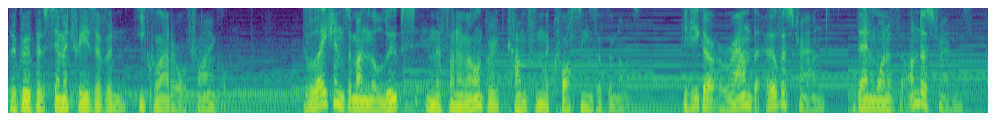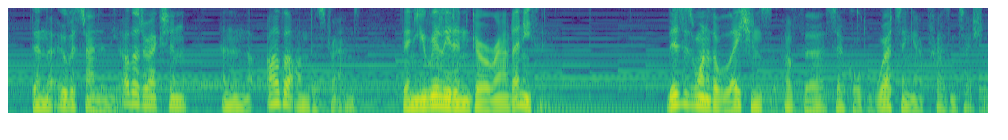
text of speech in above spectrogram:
the group of symmetries of an equilateral triangle. The relations among the loops in the fundamental group come from the crossings of the knot. If you go around the overstrand, then one of the understrands, then the overstrand in the other direction, and then the other understrand, then you really didn't go around anything. This is one of the relations of the so-called Wirtinger presentation.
